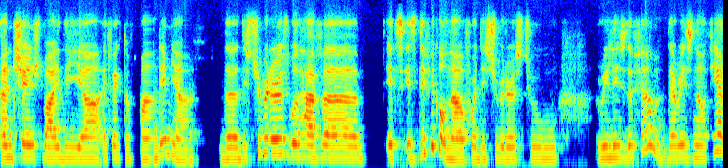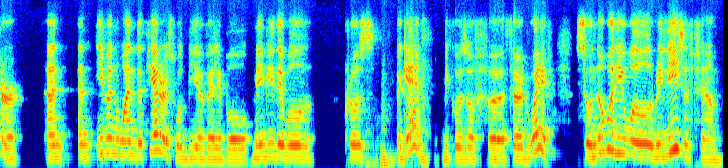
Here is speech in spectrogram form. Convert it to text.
and changed by the uh, effect of pandemia. The distributors will have. Uh, it's it's difficult now for distributors to release the film. There is no theater, and and even when the theaters will be available, maybe they will close again because of uh, third wave. So nobody will release a film.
